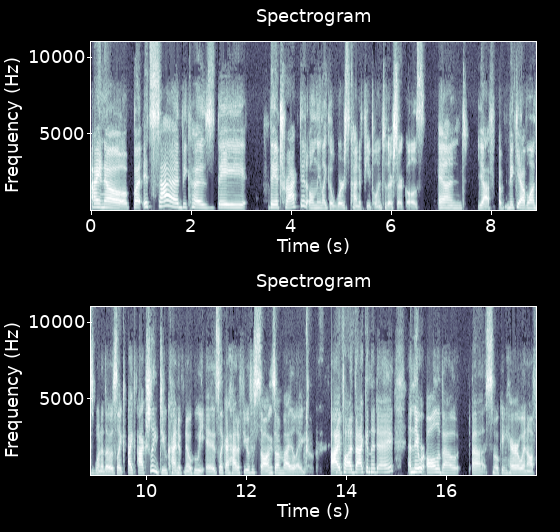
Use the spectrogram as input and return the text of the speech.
I know, but it's sad because they they attracted only like the worst kind of people into their circles. And yeah, uh, Mickey Avalon's one of those. Like I actually do kind of know who he is. Like I had a few of his songs on my like iPod back in the day, and they were all about uh smoking heroin off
